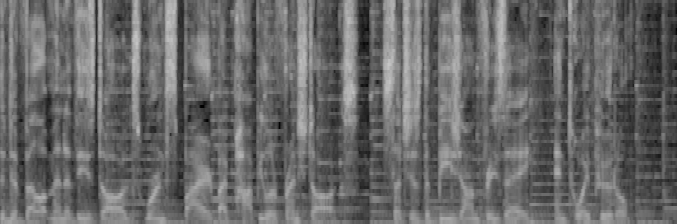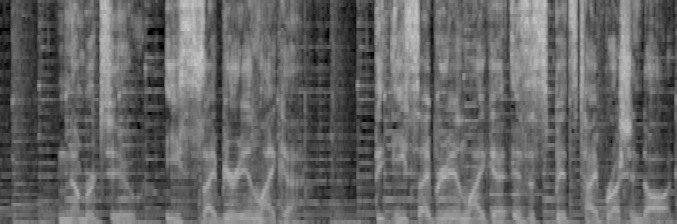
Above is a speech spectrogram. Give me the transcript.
the development of these dogs were inspired by popular French dogs, such as the Bichon Frise and Toy Poodle. Number 2. East Siberian Laika The East Siberian Laika is a Spitz-type Russian dog.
